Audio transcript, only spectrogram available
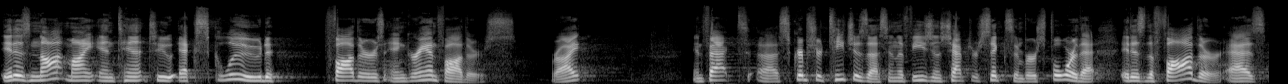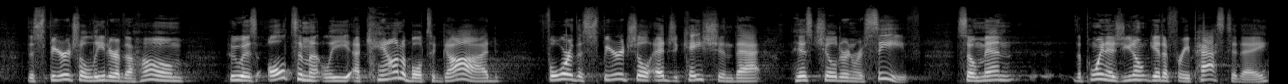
it is not my intent to exclude fathers and grandfathers, right? In fact, uh, Scripture teaches us in Ephesians chapter 6 and verse 4 that it is the father, as the spiritual leader of the home, who is ultimately accountable to God for the spiritual education that his children receive. So, men, the point is, you don't get a free pass today.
